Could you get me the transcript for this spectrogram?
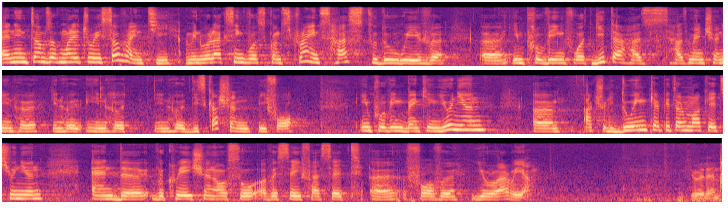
And in terms of monetary sovereignty, I mean, relaxing those constraints has to do with uh, uh, improving what Gita has, has mentioned in her, in, her, in, her, in her discussion before, improving banking union, um, actually doing capital market union, and uh, the creation also of a safe asset uh, for the euro area. Thank you, Hélène.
